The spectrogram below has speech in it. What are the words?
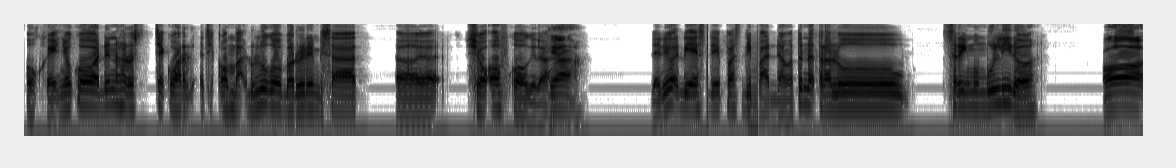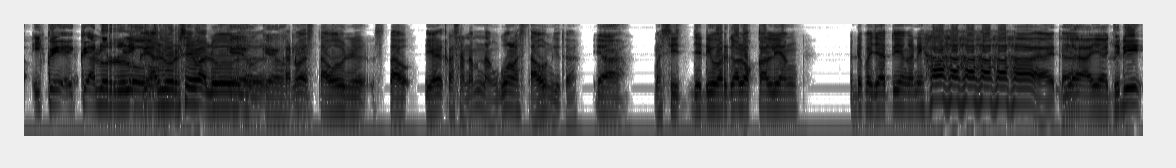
Oh kayaknya kok Aden harus cek warga Cek ombak dulu kok Baru dia bisa eh, Show off kok gitu Ya. Jadi di SD pas di Padang tuh Nggak terlalu Sering membuli doh Oh, ikut ikut alur dulu. Ikut alur saya Wak dulu Oke, oke, Karena oke. Wak setahun setahun Ya kelas 6 nanggung lah setahun gitu Ya. Masih jadi warga lokal yang Ada pajatu yang aneh Hahaha itu. Ya, ya. Jadi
